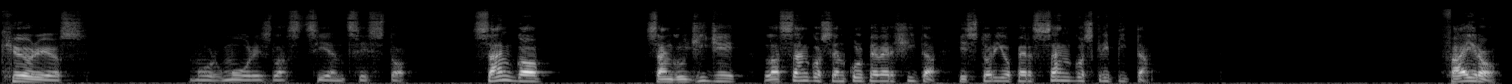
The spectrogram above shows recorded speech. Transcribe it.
Curious, murmuris la sciencisto. Sango, sangrugigi la sango sen culpe versita, historio per sango scripita. Fairo.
